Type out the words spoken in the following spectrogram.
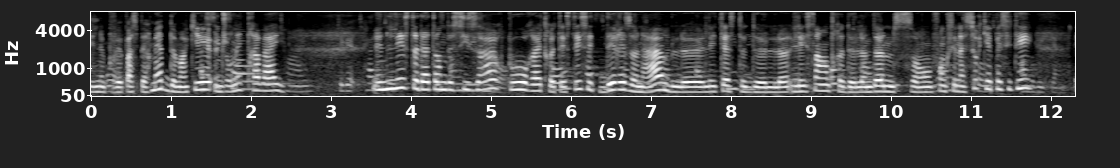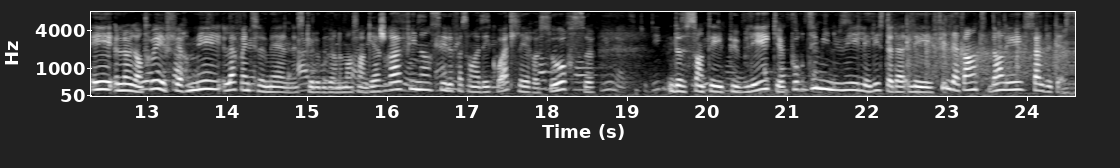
Il ne pouvait pas se permettre de manquer une journée de travail. Une liste d'attente de six heures pour être testé, c'est déraisonnable. Les tests de les centres de London sont fonctionnent à surcapacité et l'un d'entre eux est fermé la fin de semaine. Est-ce que le gouvernement s'engagera à financer de façon adéquate les ressources de santé publique pour diminuer les listes les files d'attente dans les salles de test,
